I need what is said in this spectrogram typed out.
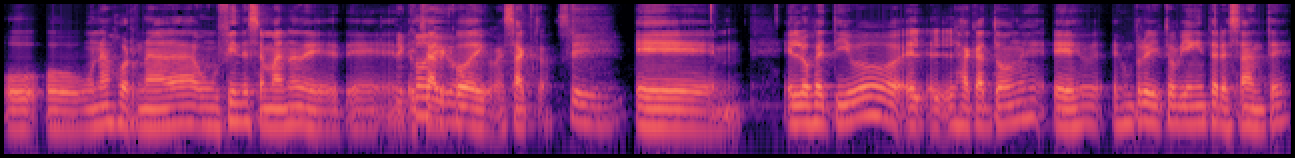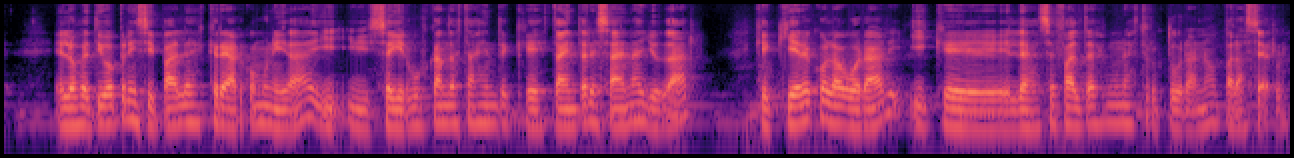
o, o, una jornada, un fin de semana de, de, de, de código. echar código, exacto. Sí. Eh, el objetivo, el, el hackathon es, es, un proyecto bien interesante. El objetivo principal es crear comunidad y, y, seguir buscando a esta gente que está interesada en ayudar, que quiere colaborar y que les hace falta una estructura ¿no? para hacerlo.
